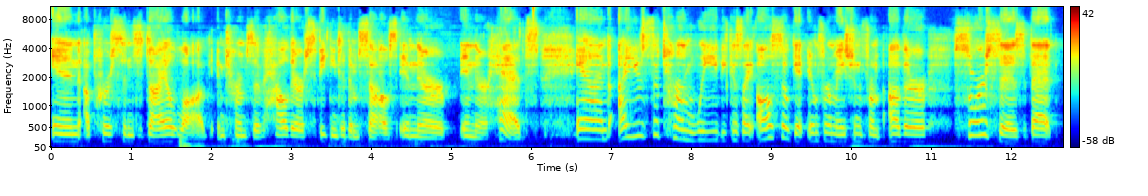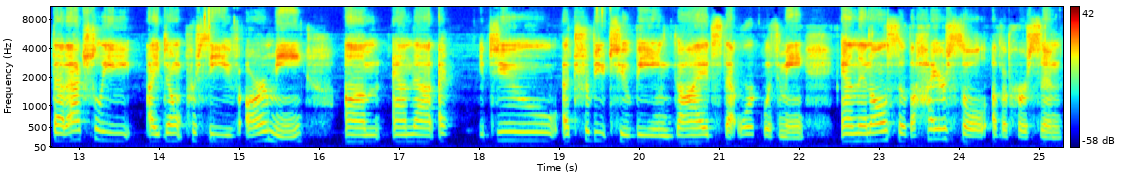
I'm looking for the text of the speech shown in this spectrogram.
in a person's dialogue in terms of how they're speaking to themselves in their in their heads. And I use the term we because I also get information from other sources that that actually I don't perceive are me. Um, and that I do attribute to being guides that work with me. And then also the higher soul of a person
